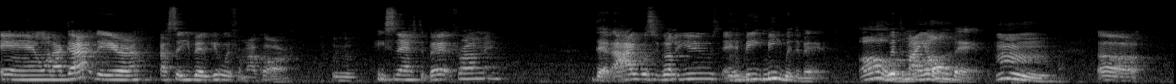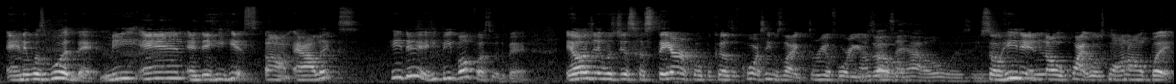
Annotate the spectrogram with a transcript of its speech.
And when I got there, I said, "You better get away from my car." Mhm. He snatched the bat from me that I was going to use, and he beat me with the bat, Oh. with my Lord. own bat. Mm. Uh, and it was wood bat. Me and and then he hits um, Alex. He did. He beat both of us with the bat. LJ was just hysterical because, of course, he was like three or four I years was old. say, how old was he? So he didn't know quite what was going on. But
